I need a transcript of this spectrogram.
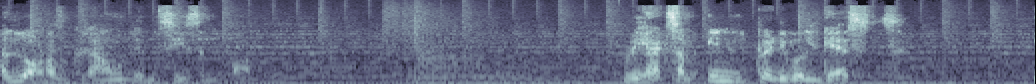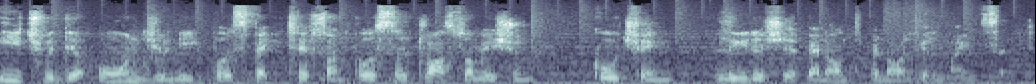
a lot of ground in season one. We had some incredible guests each with their own unique perspectives on personal transformation, coaching, leadership, and entrepreneurial mindset.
